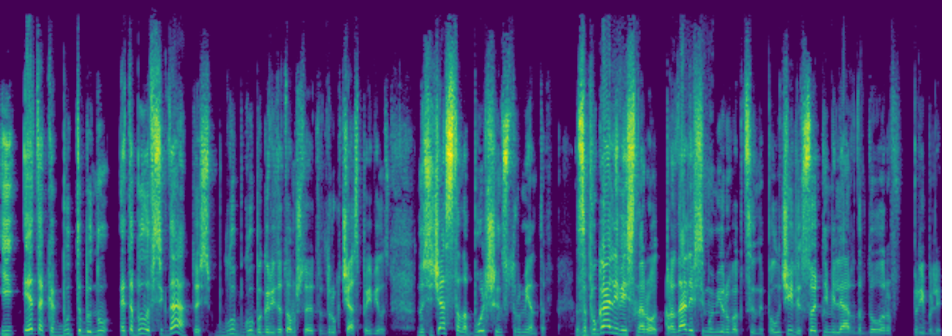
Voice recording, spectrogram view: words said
И это как будто бы, ну, это было всегда, то есть глуп, глупо говорить о том, что это вдруг час появилось, но сейчас стало больше инструментов. Запугали весь народ, продали всему миру вакцины, получили сотни миллиардов долларов прибыли.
